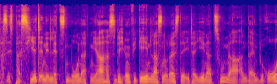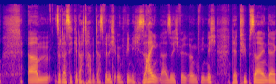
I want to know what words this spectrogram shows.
was ist passiert in den letzten Monaten? Ja, hast du dich irgendwie gehen lassen oder ist der Italiener zu nah an deinem Büro, ähm, sodass ich gedacht habe, das will ich irgendwie nicht sein. Also ich will irgendwie nicht der Typ sein, der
